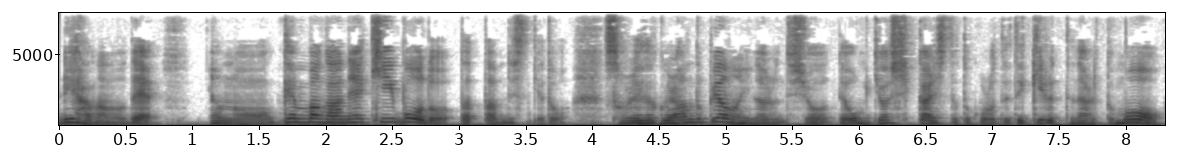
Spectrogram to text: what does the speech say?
リハなので、あの、鍵盤がね、キーボードだったんですけど、それがグランドピアノになるんでしょ？で、音響しっかりしたところでできるってなるとも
